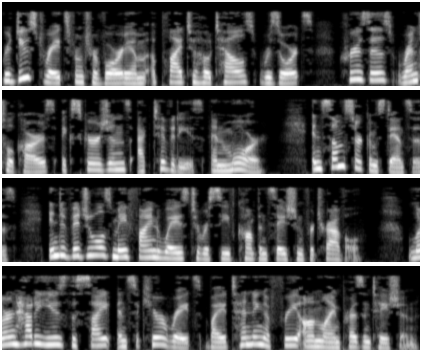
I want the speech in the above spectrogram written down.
Reduced rates from Travorium apply to hotels, resorts, cruises, rental cars, excursions, activities, and more. In some circumstances, individuals may find ways to receive compensation for travel. Learn how to use the site and secure rates by attending a free online presentation.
